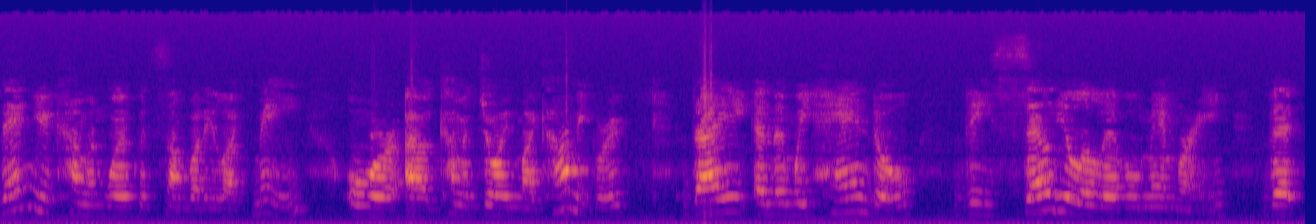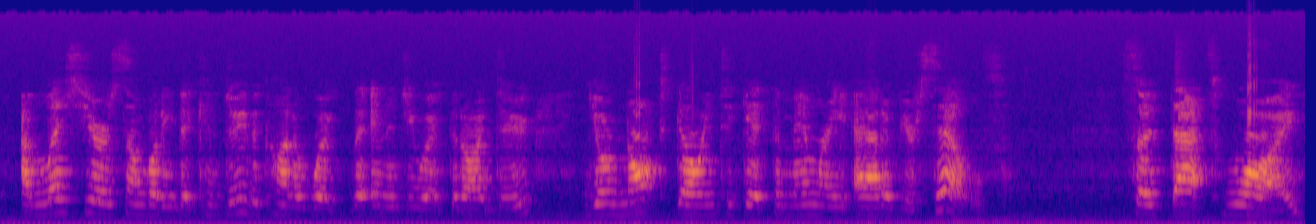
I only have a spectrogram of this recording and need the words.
then you come and work with somebody like me or uh, come and join my Kami group, they and then we handle the cellular level memory that unless you're somebody that can do the kind of work, the energy work that I do, you're not going to get the memory out of your cells. So that's why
